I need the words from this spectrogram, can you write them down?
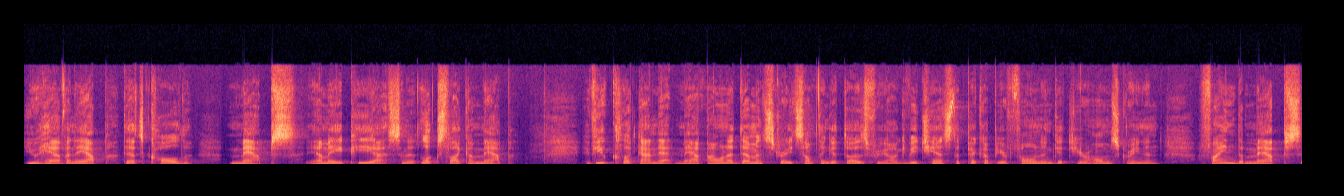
you have an app that's called Maps, M A P S, and it looks like a map. If you click on that map, I want to demonstrate something it does for you. I'll give you a chance to pick up your phone and get to your home screen and find the Maps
